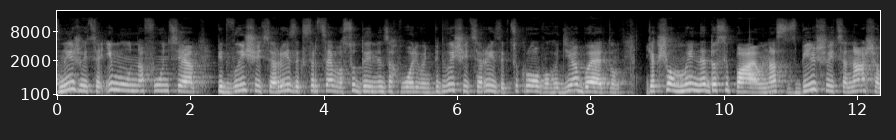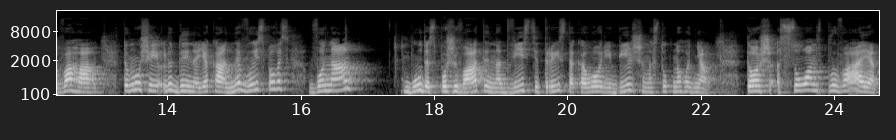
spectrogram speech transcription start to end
знижується імунна функція, підвищується ризик серцево-судинних захворювань, підвищується ризик цукрового діабету. Якщо ми не досипаємо, у нас збільшується наша вага, тому що людина, яка не виспалась, вона буде споживати на 200-300 калорій більше наступного дня. Тож сон впливає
